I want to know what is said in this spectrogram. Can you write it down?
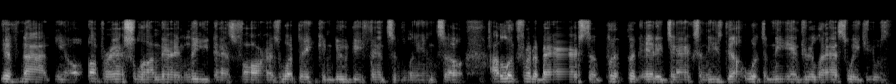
if not you know upper echelon, they're elite as far as what they can do defensively. And so I look for the Bears to put put Eddie Jackson. He's dealt with the knee injury last week. He was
